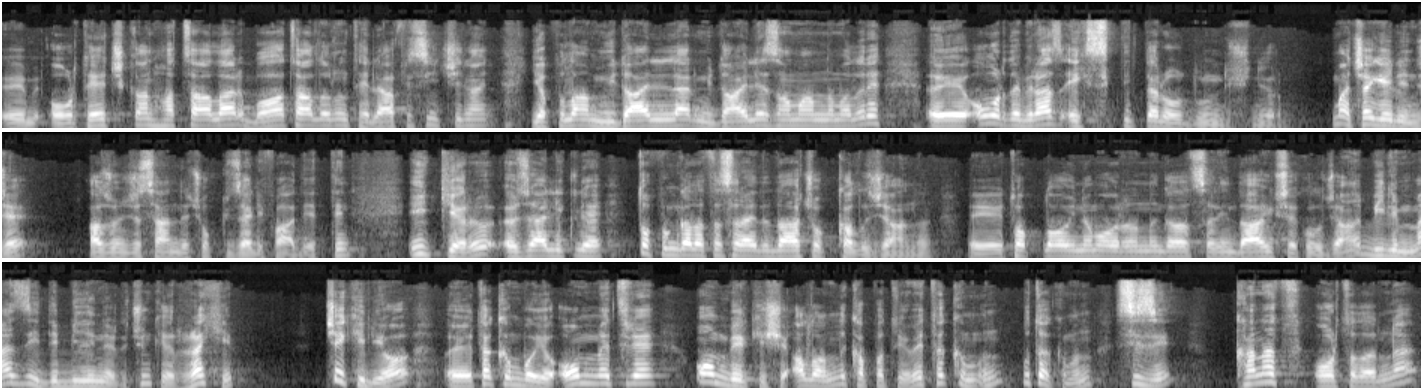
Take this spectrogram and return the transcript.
e, ortaya çıkan hatalar, bu hataların telafisi için yapılan müdahaleler, müdahale zamanlamaları e, orada biraz eksiklikler olduğunu düşünüyorum. Maça gelince az önce sen de çok güzel ifade ettin. İlk yarı özellikle topun Galatasaray'da daha çok kalacağını, e, topla oynama oranının Galatasaray'ın daha yüksek olacağını bilinmez bilinirdi. Çünkü rakip çekiliyor. E, takım boyu 10 metre, 11 kişi alanını kapatıyor ve takımın bu takımın sizi kanat ortalarına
